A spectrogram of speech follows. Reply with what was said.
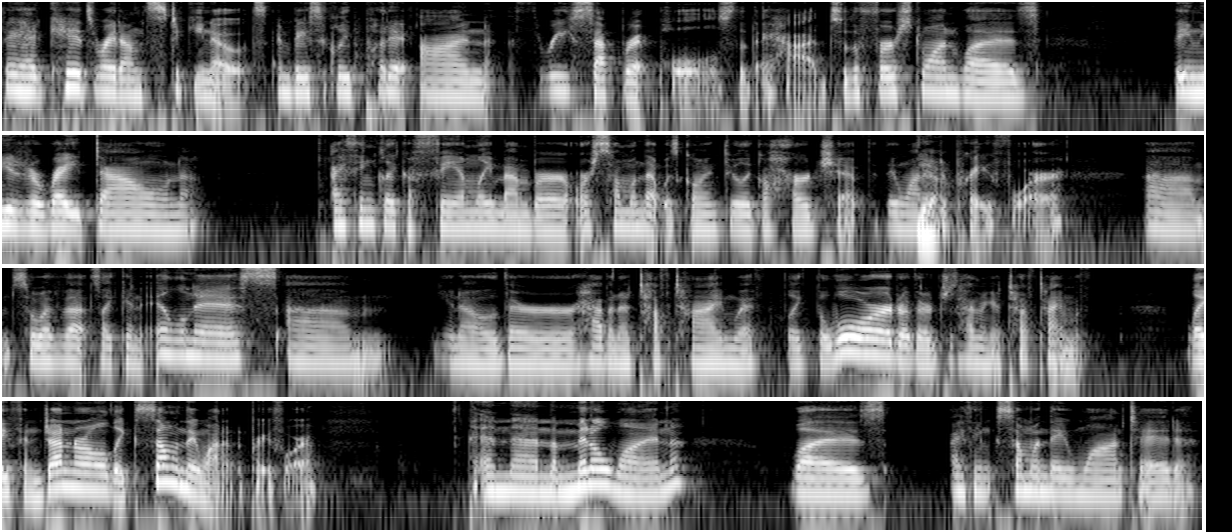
they had kids write on sticky notes and basically put it on three separate poles that they had. So the first one was they needed to write down I think like a family member or someone that was going through like a hardship that they wanted Yeah. to pray for. Um, so whether that's like an illness, um, you know, they're having a tough time with like the Lord, or they're just having a tough time with life in general, like someone they wanted to pray for. And then the middle one was, I think, someone they wanted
